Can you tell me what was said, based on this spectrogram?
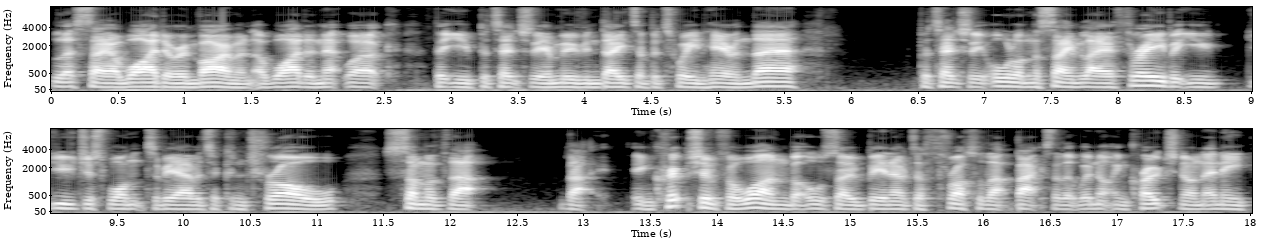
let's say, a wider environment, a wider network that you potentially are moving data between here and there, potentially all on the same layer three, but you you just want to be able to control some of that that encryption for one, but also being able to throttle that back so that we're not encroaching on any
